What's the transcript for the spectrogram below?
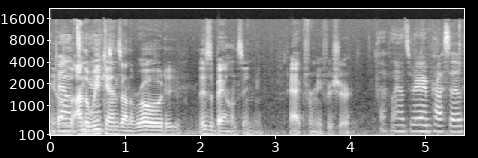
You know, on the weekends, on the road, it is a balancing act for me for sure. Definitely, that's very impressive.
